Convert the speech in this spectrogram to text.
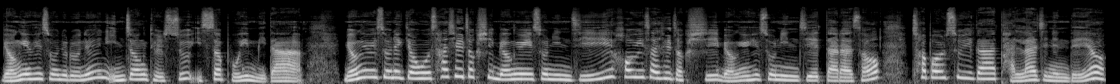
명예훼손으로는 인정될 수 있어 보입니다. 명예훼손의 경우 사실적시 명예훼손인지 허위사실적시 명예훼손인지에 따라서 처벌 수위가 달라지는데요.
